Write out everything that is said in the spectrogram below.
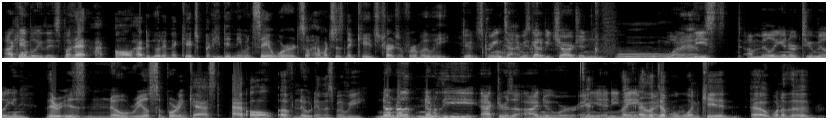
I can't believe they fucking That all had to go to Nick Cage, but he didn't even say a word. So how much is Nick Cage charging for a movie? dude screen time. He's got to be charging what at least a million or two million. There is no real supporting cast at all of note in this movie. No, none of none of the actors that I knew were any any like name. I looked right? up one kid, uh, one of the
